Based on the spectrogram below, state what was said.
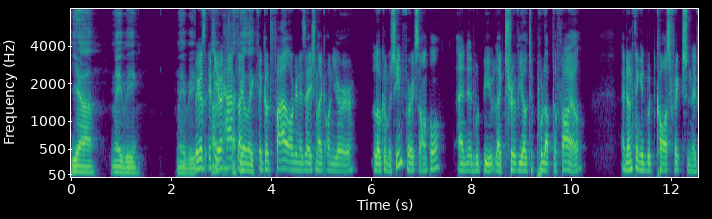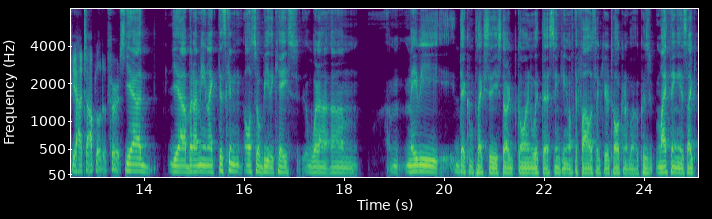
yeah, maybe, maybe. Because if I you don't know. I had feel like, a good file organization, like on your local machine, for example, and it would be like trivial to pull up the file, I don't think it would cause friction if you had to upload it first. Yeah, yeah, but I mean, like this can also be the case. What I, um, um, maybe the complexity start going with the syncing of the files, like you're talking about. Because my thing is like,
